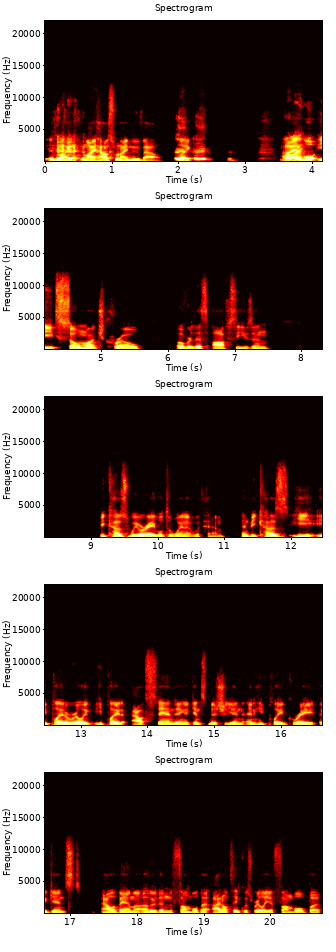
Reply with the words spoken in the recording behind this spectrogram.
in my my house when I move out like I will eat so much crow over this off season because we were able to win it with him and because he he played a really he played outstanding against Michigan and he played great against Alabama other than the fumble that I don't think was really a fumble but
